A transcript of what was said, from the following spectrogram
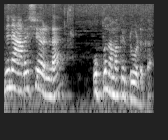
ഇതിനാവശ്യമുള്ള ഉപ്പ് നമുക്ക് ഇട്ട് കൊടുക്കാം.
